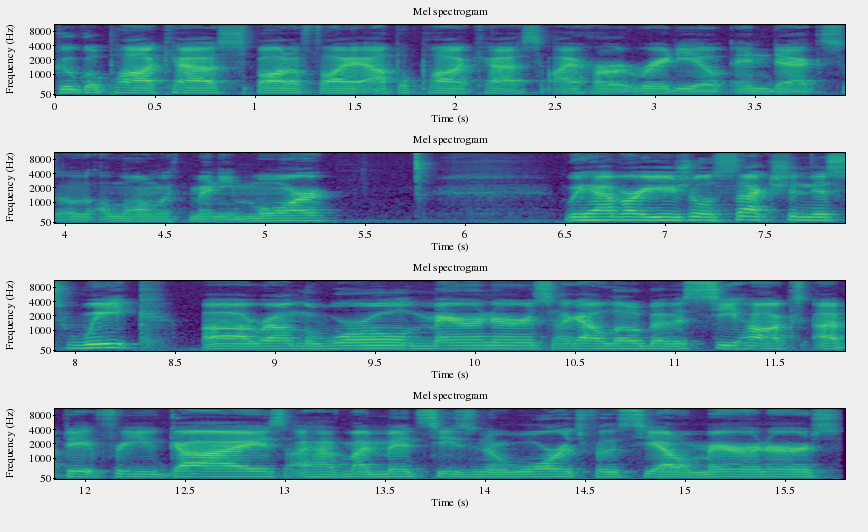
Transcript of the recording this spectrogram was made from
Google Podcasts, Spotify, Apple Podcasts, iHeartRadio, Index, along with many more. We have our usual section this week uh, around the world. Mariners. I got a little bit of a Seahawks update for you guys. I have my midseason awards for the Seattle Mariners.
